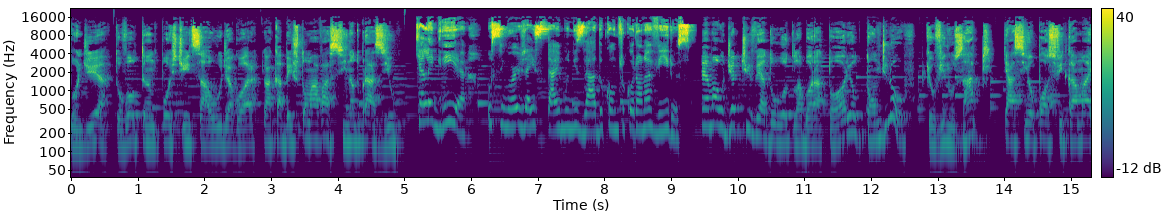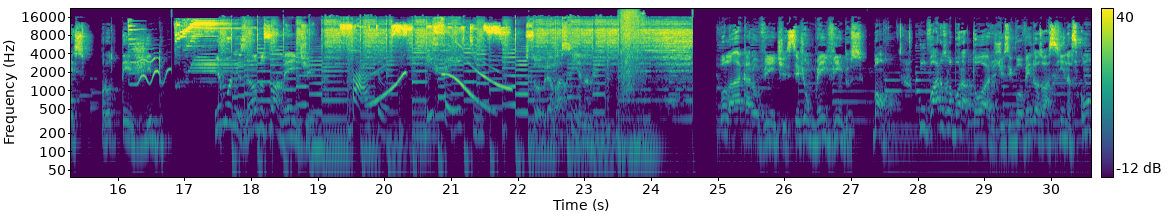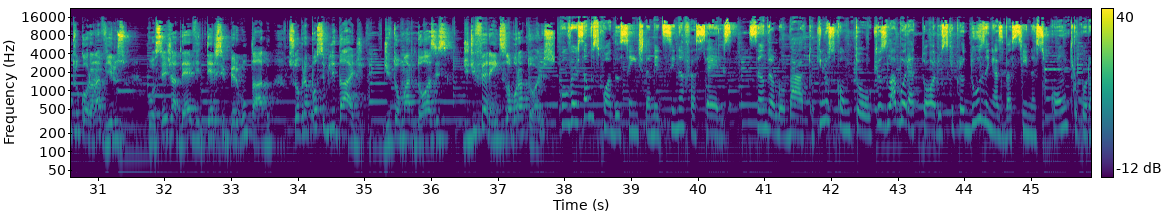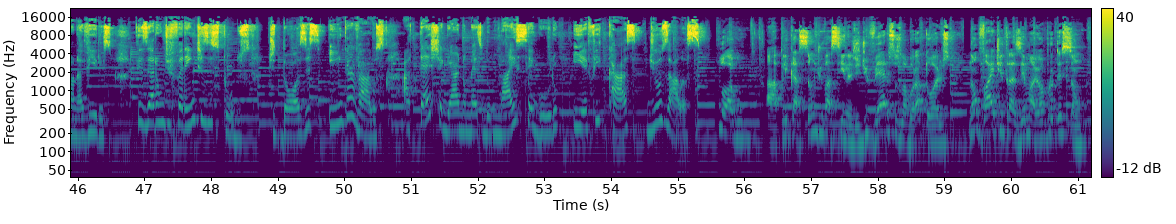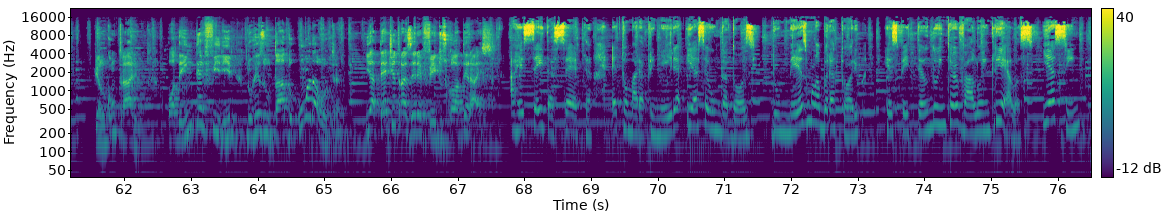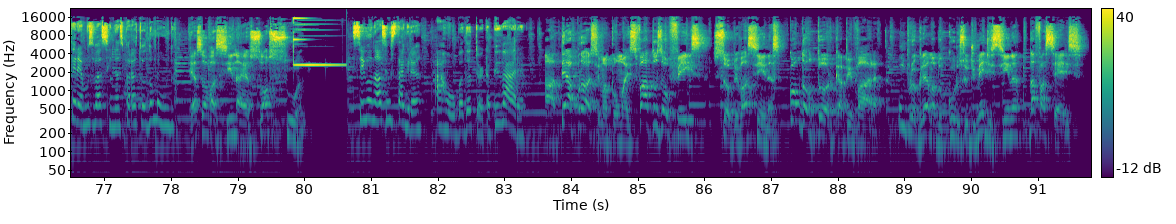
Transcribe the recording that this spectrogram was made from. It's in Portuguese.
Bom dia, tô voltando postinho de saúde agora. Eu acabei de tomar a vacina do Brasil. Que alegria! O senhor já está imunizado contra o coronavírus. É, mas o dia que tiver do outro laboratório eu tomo de novo. Que eu vi no zap que assim eu posso ficar mais protegido. Imunizando sua mente. Fatos Olá, caro ouvinte, sejam bem-vindos. Bom, com vários laboratórios desenvolvendo as vacinas contra o coronavírus, você já deve ter se perguntado sobre a possibilidade de tomar doses de diferentes laboratórios. Conversamos com a docente da Medicina Faceres, Sandra Lobato, que nos contou que os laboratórios que produzem as vacinas contra o coronavírus fizeram diferentes estudos doses e intervalos até chegar no método mais seguro e eficaz de usá-las. Logo, a aplicação de vacinas de diversos laboratórios não vai te trazer maior proteção pelo contrário, podem interferir no resultado uma da outra e até te trazer efeitos colaterais. A receita certa é tomar a primeira e a segunda dose do mesmo laboratório, respeitando o intervalo entre elas. E assim teremos vacinas para todo mundo. Essa vacina é só sua. Siga o nosso Instagram, arroba Dr. Capivara. Até a próxima com mais fatos ou fakes sobre vacinas com o Dr. Capivara, um programa do curso de medicina da Faceres.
